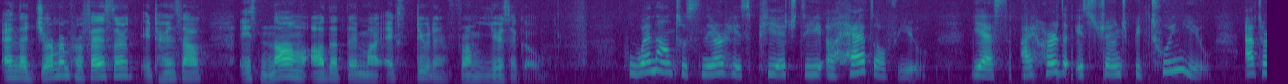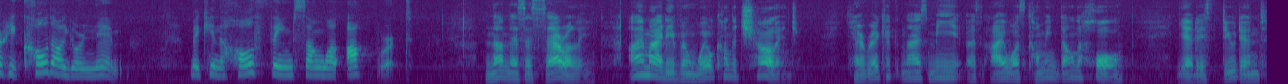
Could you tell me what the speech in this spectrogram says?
And the German professor, it turns out, is none other than my ex-student from years ago. Who went on to snare his PhD ahead of you. Yes, I heard the exchange between you after he called out your name, making the whole thing somewhat awkward. Not necessarily. I might even welcome the challenge. He recognized me as I was coming down the hall, yet a student,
